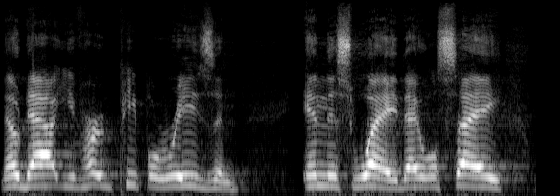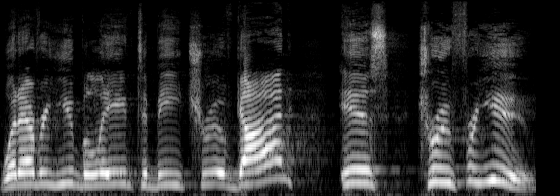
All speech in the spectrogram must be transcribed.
No doubt you've heard people reason in this way. They will say, whatever you believe to be true of God is true for you.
